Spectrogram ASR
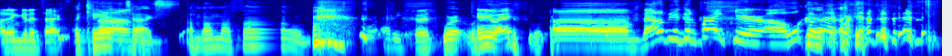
I didn't get a text. I can't Um, text. I'm on my phone. Well, could. We're, we're- Anyway, um, that'll be a good break here. Uh, we'll come Yeah. back right after this.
